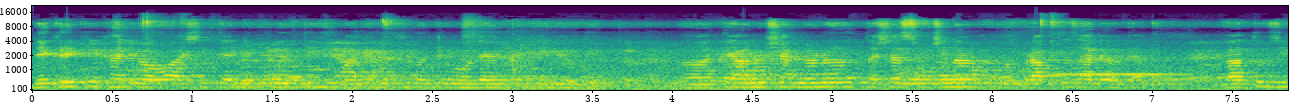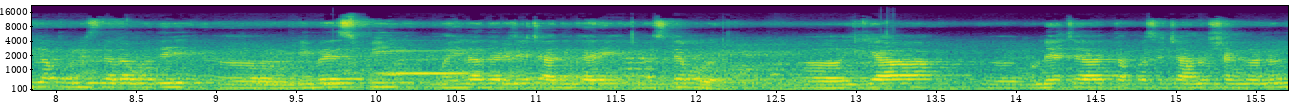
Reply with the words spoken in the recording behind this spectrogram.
देखरेखीखाली व्हावा अशी त्यांनी विनंती माननीय मुख्यमंत्री महोदयांकडे केली होती. त्या अनुषंगानं तशा सूचना प्राप्त झाल्या होत्या. लातूर जिल्हा पोलीस दलामध्ये डी वाय एस पी महिला दर्जाचे अधिकारी नसल्यामुळं या गुन्ह्याच्या तपासाच्या अनुषंगानं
